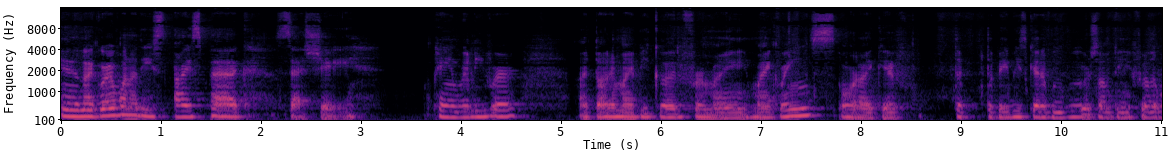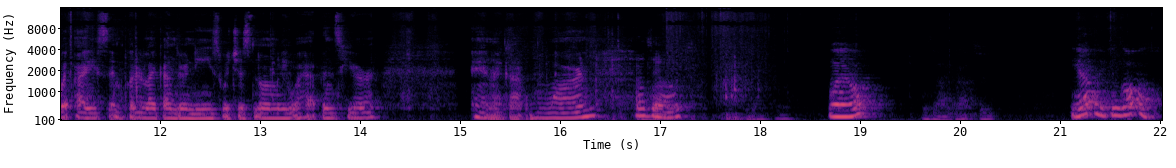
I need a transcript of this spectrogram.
And I grabbed one of these ice pack sachet pain reliever. I thought it might be good for my migraines or like if the, the babies get a boo-boo or something, you fill it with ice and put it like underneath, which is normally what happens here. And I got one of those. Well, yeah, we can go.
